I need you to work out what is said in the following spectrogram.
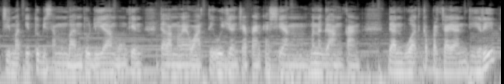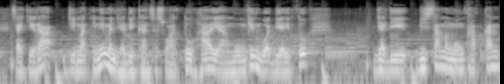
jimat itu bisa membantu dia mungkin dalam melewati ujian CPNS yang menegangkan. Dan buat kepercayaan diri saya kira jimat ini menjadikan sesuatu hal yang mungkin buat dia itu jadi bisa mengungkapkan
